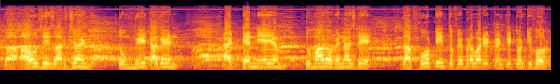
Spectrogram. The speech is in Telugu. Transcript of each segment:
The house is urgent to meet again at ten AM tomorrow Wednesday the fourteenth February twenty twenty four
